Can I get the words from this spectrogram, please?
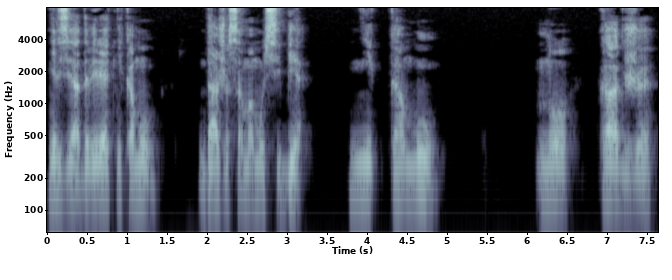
нельзя доверять никому, даже самому себе. Никому. Но как же...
